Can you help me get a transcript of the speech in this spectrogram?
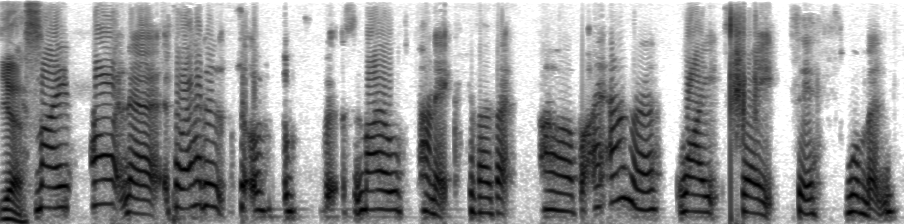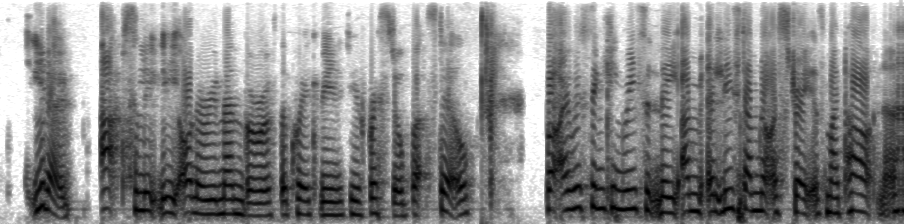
Yes. My partner. So I had a sort of mild panic because I was like, oh, but I am a white, straight, cis woman. You know, absolutely honorary member of the queer community of Bristol, but still. But I was thinking recently, I'm at least I'm not as straight as my partner.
